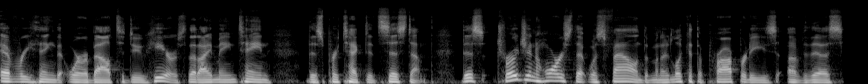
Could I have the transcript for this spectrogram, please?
everything that we're about to do here so that I maintain this protected system. This Trojan horse that was found, I'm going to look at the properties of this.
